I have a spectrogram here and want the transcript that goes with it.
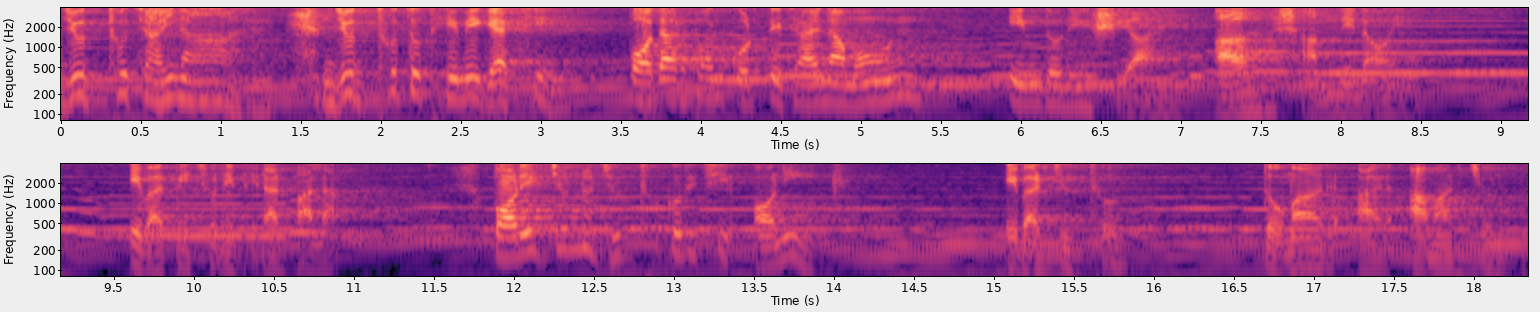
যুদ্ধ চাই না আর, যুদ্ধ তো থেমে গেছে, পদার্পণ করতে চায় না মন। ইন্দোনেশিয়ায়, আর সামনে নয়। এবার পেছনে ফেরার পালা। পরের জন্য যুদ্ধ করেছি অনেক। এবার যুদ্ধ তোমার আর আমার জন্য।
